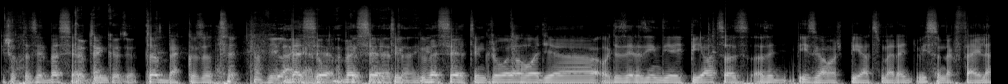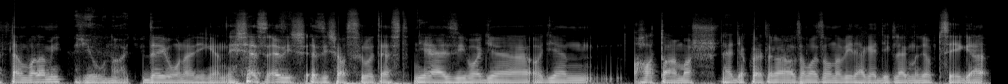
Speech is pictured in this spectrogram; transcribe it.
és ott azért beszéltünk. Többek között. Többek között beszél, beszéltünk, beszéltünk róla, hogy, uh, hogy azért az indiai piac az, az egy izgalmas piac, mert egy viszonylag fejletlen valami. Jó nagy. De jó nagy, igen. És ez, ez, is, ez is abszolút ezt jelzi, hogy, uh, hogy ilyen hatalmas, hát gyakorlatilag az Amazon a világ egyik legnagyobb cége.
